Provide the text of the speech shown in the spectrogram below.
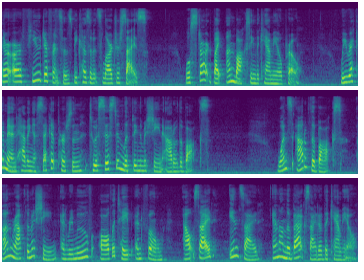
there are a few differences because of its larger size. We'll start by unboxing the Cameo Pro. We recommend having a second person to assist in lifting the machine out of the box. Once out of the box, unwrap the machine and remove all the tape and foam outside, inside, and on the back side of the Cameo.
